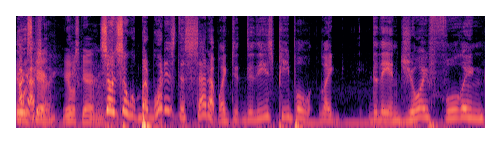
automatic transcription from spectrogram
It I was got you. scary. It was scary, man. So so, but what is the setup? Like, do, do these people like? Do they enjoy fooling?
